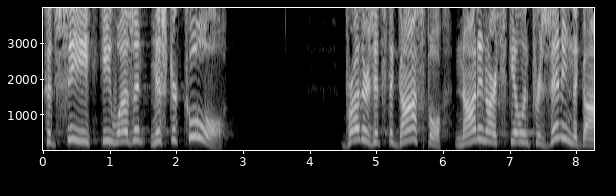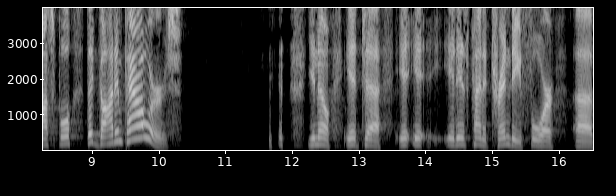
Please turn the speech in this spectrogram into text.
could see he wasn't Mr. Cool. Brothers, it's the gospel, not in our skill in presenting the gospel, that God empowers. you know, it, uh, it, it, it is kind of trendy for uh,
